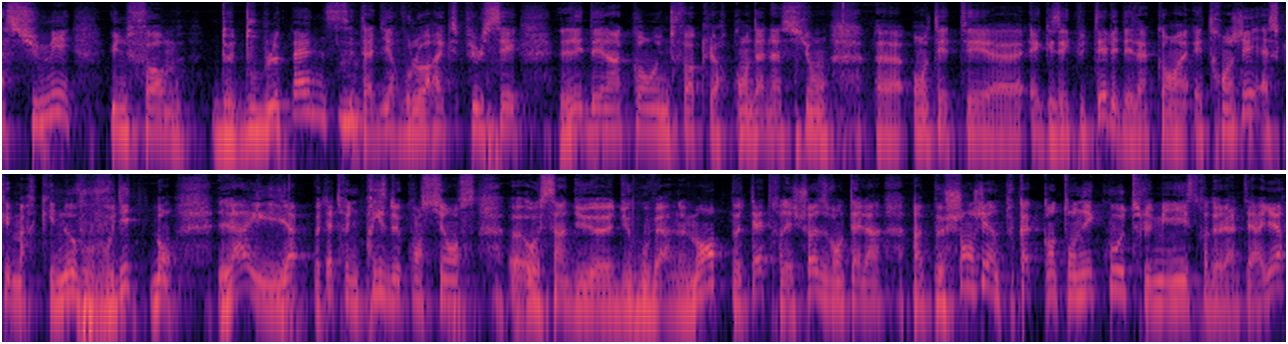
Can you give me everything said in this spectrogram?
assumer une forme de double peine, mhm. c'est-à-dire vouloir expulser les délinquants une fois que leurs condamnations euh, ont été euh, exécutées, les délinquants étrangers. Est-ce que Marquino, vous vous dites, bon, là, il y a peut-être une prise de conscience euh, au sein du, du gouvernement, peut-être les choses vont-elles un, un, peu changer En tout cas, quand on écoute le ministre de l'Intérieur,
